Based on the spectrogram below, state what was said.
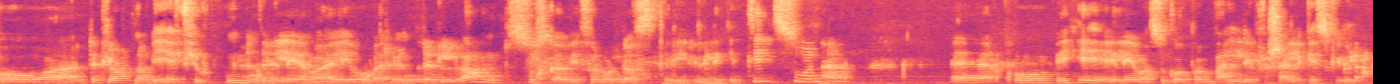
og det er klart når vi har 1400 elever i over 100 land, så skal vi forholde oss til ulike tidssoner. Eh, og vi har elever som går på veldig forskjellige skoler.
